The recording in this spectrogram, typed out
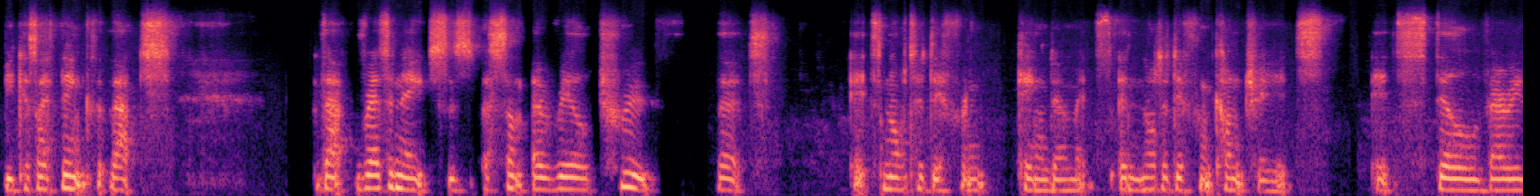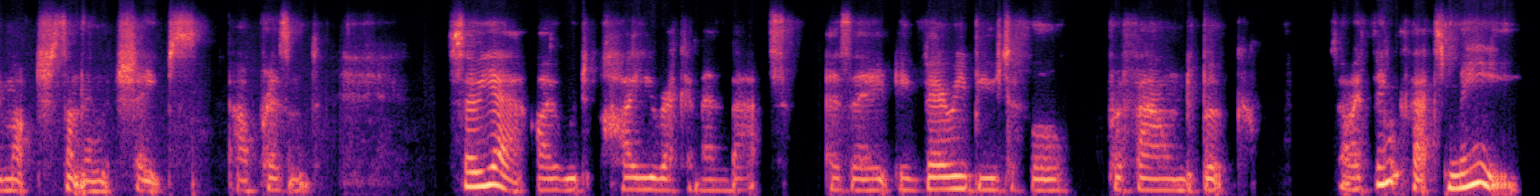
because i think that that's that resonates as a, a real truth that it's not a different kingdom. It's not a different country. It's it's still very much something that shapes our present. So, yeah, I would highly recommend that as a, a very beautiful, profound book. So, I think that's me.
